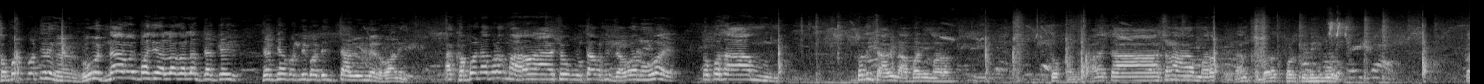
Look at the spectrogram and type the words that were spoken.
ખબર પડતી નહીં. રોજ ના રોજ પાછી અલગ અલગ જગ્યાએ જગ્યા બદલી બદલી ચાવીઓ મેળવાની આ ખબર ના પડે મારો આ શોખ ઉતાવળથી જવાનું હોય, તો પછી આમ બધી ચાવી લાવવાની મારો. તો કંટાળે કા છે ને આ મારા ભેગાને ખબર જ પડતી નહીં, બોલો. તો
